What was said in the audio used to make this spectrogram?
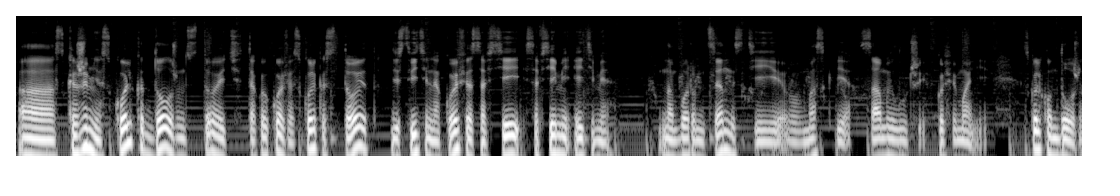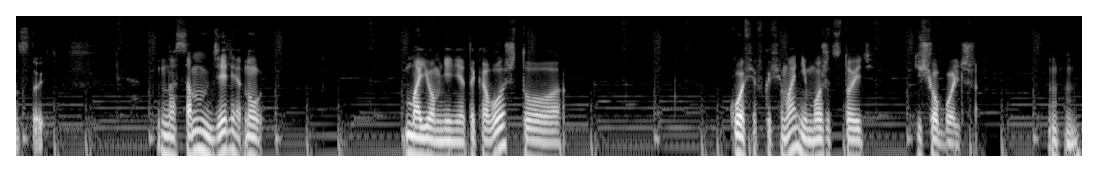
А, Скажи мне, сколько должен стоить такой кофе? Сколько стоит действительно кофе со, всей, со всеми этими набором ценностей в Москве? Самый лучший в кофемании. Сколько он должен стоить? На самом деле, ну, мое мнение таково, что кофе в кофемании может стоить еще больше, Мгм.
